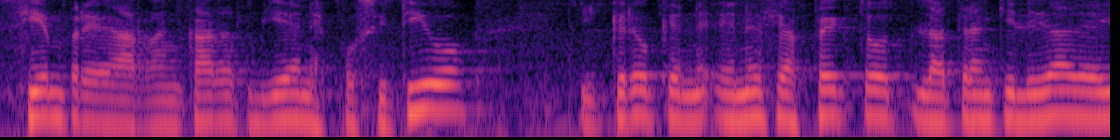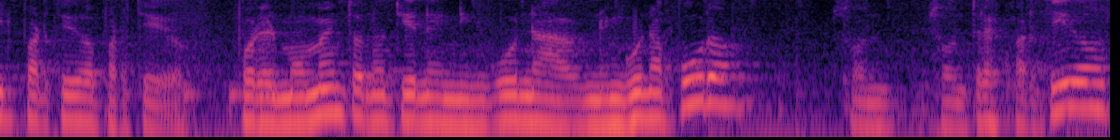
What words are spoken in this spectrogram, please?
Siempre arrancar bien es positivo y creo que en, ese aspecto la tranquilidad de ir partido a partido. Por el momento no tienen ninguna, ningún apuro, son, son tres partidos.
